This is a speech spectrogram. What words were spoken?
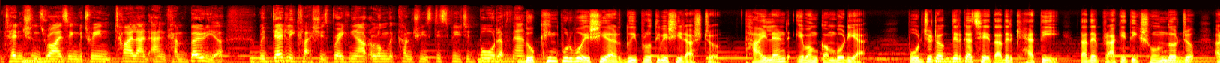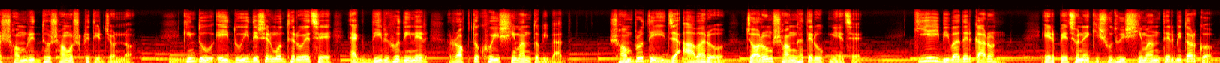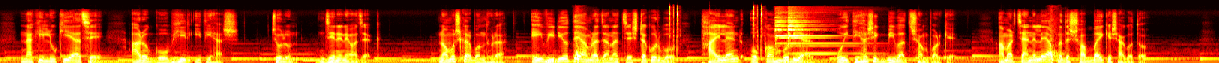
Tensions rising between Thailand and Cambodia, with deadly clashes breaking out along the country's disputed border. দক্ষিণ পূর্ব এশিয়ার দুই প্রতিবেশী রাষ্ট্র Thailand এবং কম্বোডিয়া পর্যটকদের কাছে তাদের খ্যাতি তাদের প্রাকৃতিক সৌন্দর্য আর সমৃদ্ধ সংস্কৃতির জন্য। কিন্তু এই দুই দেশের মধ্যে রয়েছে এক দীর্ঘদিনের রক্তক্ষয়ী সীমান্ত বিবাদ সম্প্রতি যা আবারও চরম সংঘাতে রূপ নিয়েছে। কি এই বিবাদের কারণ? এর পেছনে কি শুধুই সীমান্তের বিতর্ক, নাকি লুকিয়ে আছে আরও গভীর ইতিহাস? চলুন, জেনে নেওয়া যাক। নমস্কার বন্ধুরা, এই ভিডিওতে আমরা জানার চেষ্টা করব থাইল্যান্ড ও কম্বোডিয়ার ঐতিহাসিক বিবাদ সম্পর্কে। আমার চ্যানেলে আপনাদের সবাইকে স্বাগত।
